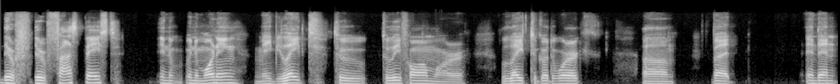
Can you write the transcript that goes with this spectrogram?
they're they're fast paced in the, in the morning maybe late to to leave home or late to go to work um, but and then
